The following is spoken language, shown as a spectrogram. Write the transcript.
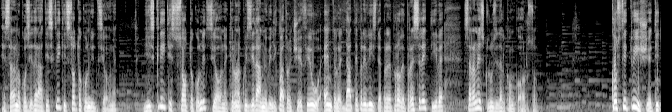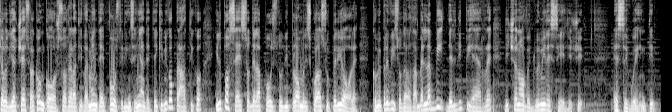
e saranno considerati iscritti sotto condizione. Gli iscritti sotto condizione che non acquisiranno i 24 CFU entro le date previste per le prove preselettive saranno esclusi dal concorso costituisce titolo di accesso al concorso relativamente ai posti di insegnante tecnico-pratico il possesso dell'apposito diploma di scuola superiore, come previsto dalla tabella B del DPR 19-2016 e seguenti.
